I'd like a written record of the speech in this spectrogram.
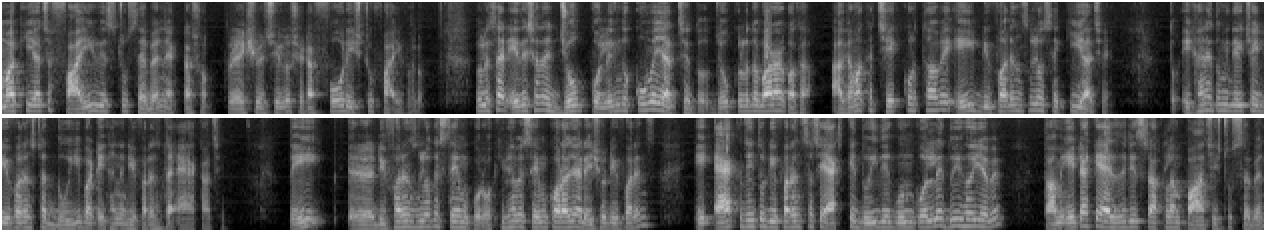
আমার কি আছে? ফাইভ ইস টু সেভেন একটা রেশিও ছিল, সেটা ফোর ইস টু ফাইভ হলো। বলে, স্যার, এদের সাথে যোগ করলে কিন্তু কমে যাচ্ছে তো। যোগ করলে তো বাড়ার কথা। আগে আমাকে চেক করতে হবে, এই ডিফারেন্সগুলো সে কি আছে? তো এখানে তুমি দেখছ এই ডিফারেন্সটা দুই বাট এখানে ডিফারেন্সটা এক আছে। তো এই ডিফারেন্সগুলোকে সেম করো। কীভাবে সেম করা যায় রেশিও ডিফারেন্স এই এক যেহেতু ডিফারেন্স আছে, এককে দুই দিয়ে গুণ করলে দুই হয়ে যাবে। তো আমি এটাকে অ্যাজ ইট ইজ রাখলাম পাঁচ ইস টু সেভেন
